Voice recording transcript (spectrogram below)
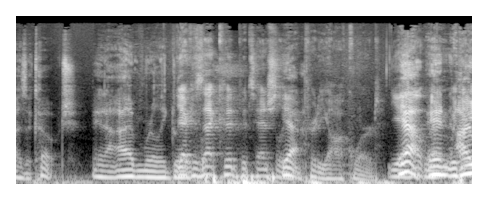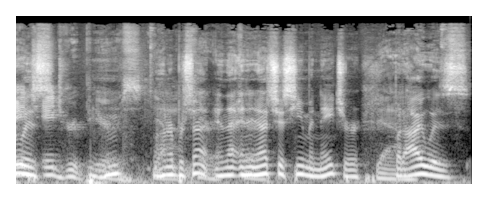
as a coach, and I'm really Yeah, grateful. because that could potentially Yeah. be pretty awkward. Yeah, With- and with I age, was age group peers. one hundred percent, and that and that's just human nature. Yeah. But I was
